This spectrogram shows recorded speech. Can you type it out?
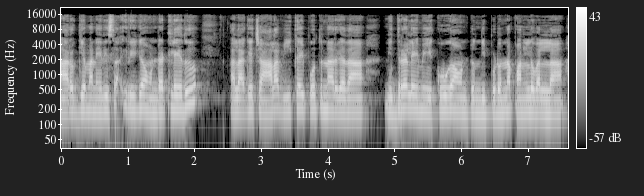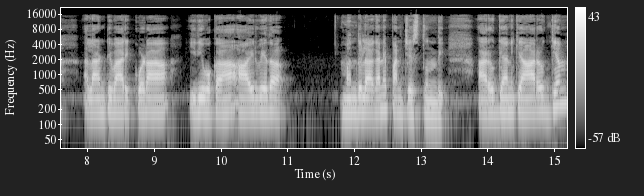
ఆరోగ్యం అనేది సరిగా ఉండట్లేదు. అలాగే చాలా వీక్ అయిపోతున్నారు కదా. నిద్రలేమి ఎక్కువగా ఉంటుంది ఇప్పుడున్న పనుల వల్ల. అలాంటి వారికి కూడా ఇది ఒక ఆయుర్వేద మందులాగానే పనిచేస్తుంది. ఆరోగ్యానికి ఆరోగ్యం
